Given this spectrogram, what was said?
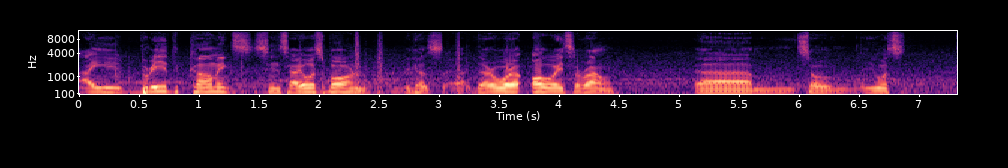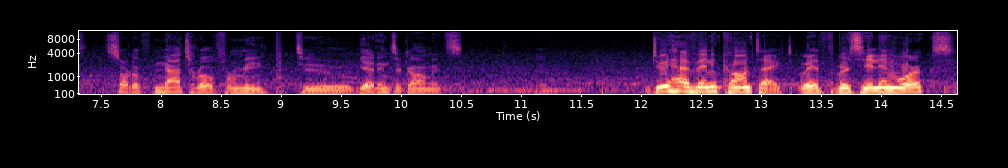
I breathe comics since I was born because uh, they were always around. Um, so it was sort of natural for me to get into comics. Do you have any contact with Brazilian works?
